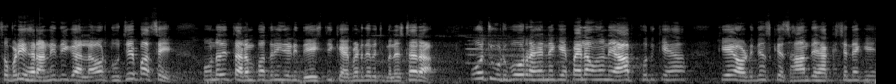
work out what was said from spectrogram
ਸੋ ਬੜੀ ਹੈਰਾਨੀ ਦੀ ਗੱਲ ਆ। ਔਰ ਦੂਜੇ ਪਾਸੇ ਉਹਨਾਂ ਦੀ ਧਰਮ ਪਤਨੀ ਜਿਹੜੀ ਦੇਸ਼ ਦੀ ਕੈਬਨਿਟ ਦੇ ਵਿੱਚ ਮਿਨਿਸਟਰ ਆ ਉਹ ਝੂਠ ਬੋਲ ਰਹੇ ਨੇ ਕਿ ਪਹਿਲਾਂ ਉਹਨਾਂ ਨੇ ਆਪ ਖੁਦ ਕਿਹਾ ਕਿ ਇਹ ਆਰਡੀਨੈਂਸ ਕਿਸਾਨ ਦੇ ਹੱਕ 'ਚ ਨੇਗੇ।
